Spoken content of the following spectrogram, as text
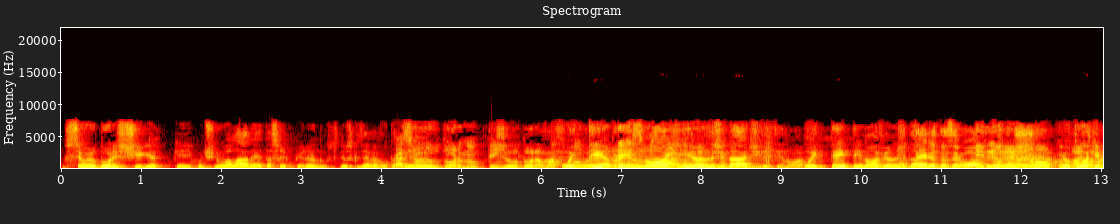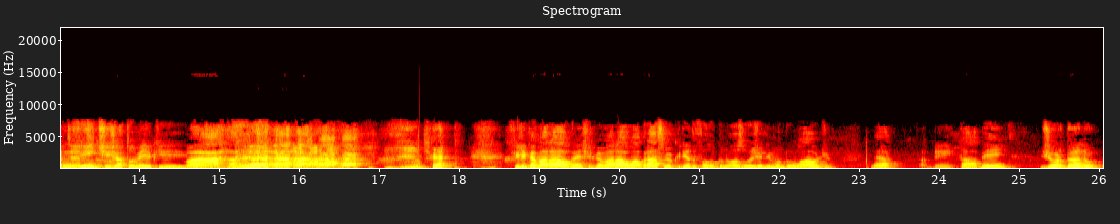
o seu Eudoro Stiger, que continua lá, né? Tá se recuperando, se Deus quiser vai voltar Cara, bem. seu Eudoro não tem. Seu Odor é uma figura. 89 anos de idade. 89. 89 anos de Matéria idade. da Zero Hora. E dando um show, cara. Eu tô Baita aqui com matéria, 20 senhor. já tô meio que. né? Ah, Felipe Amaral, grande Felipe Amaral, um abraço, meu querido. Falou com nós hoje ali, mandou um áudio, né? tá bem. Tá bem. Giordano,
